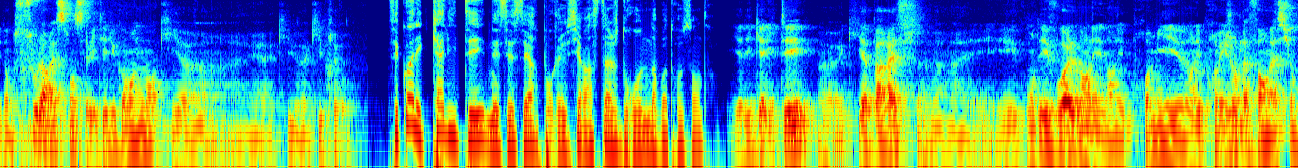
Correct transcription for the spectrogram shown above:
et donc sous la responsabilité du commandement qui, qui, qui prévaut. C'est quoi les qualités nécessaires pour réussir un stage drone dans votre centre? Il y a des qualités euh, qui apparaissent euh, et, qu'on dévoile dans les, dans, les premiers, dans les premiers jours de la formation,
